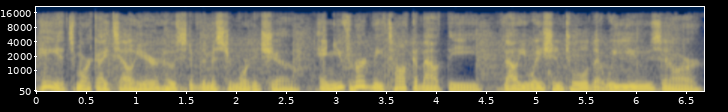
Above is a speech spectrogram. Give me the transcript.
Hey, it's Mark Eitel here, host of the Mr. Mortgage Show. And you've heard me talk about the valuation tool that we use in our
